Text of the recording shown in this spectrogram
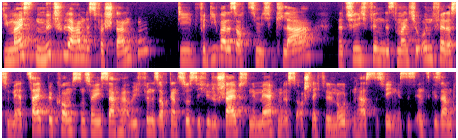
die meisten Mitschüler haben das verstanden. Die, für die war das auch ziemlich klar. Natürlich finden es manche unfair, dass du mehr Zeit bekommst und solche Sachen, aber ich finde es auch ganz lustig, wie du schreibst und die merken, dass du auch schlechtere Noten hast. Deswegen ist es insgesamt,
